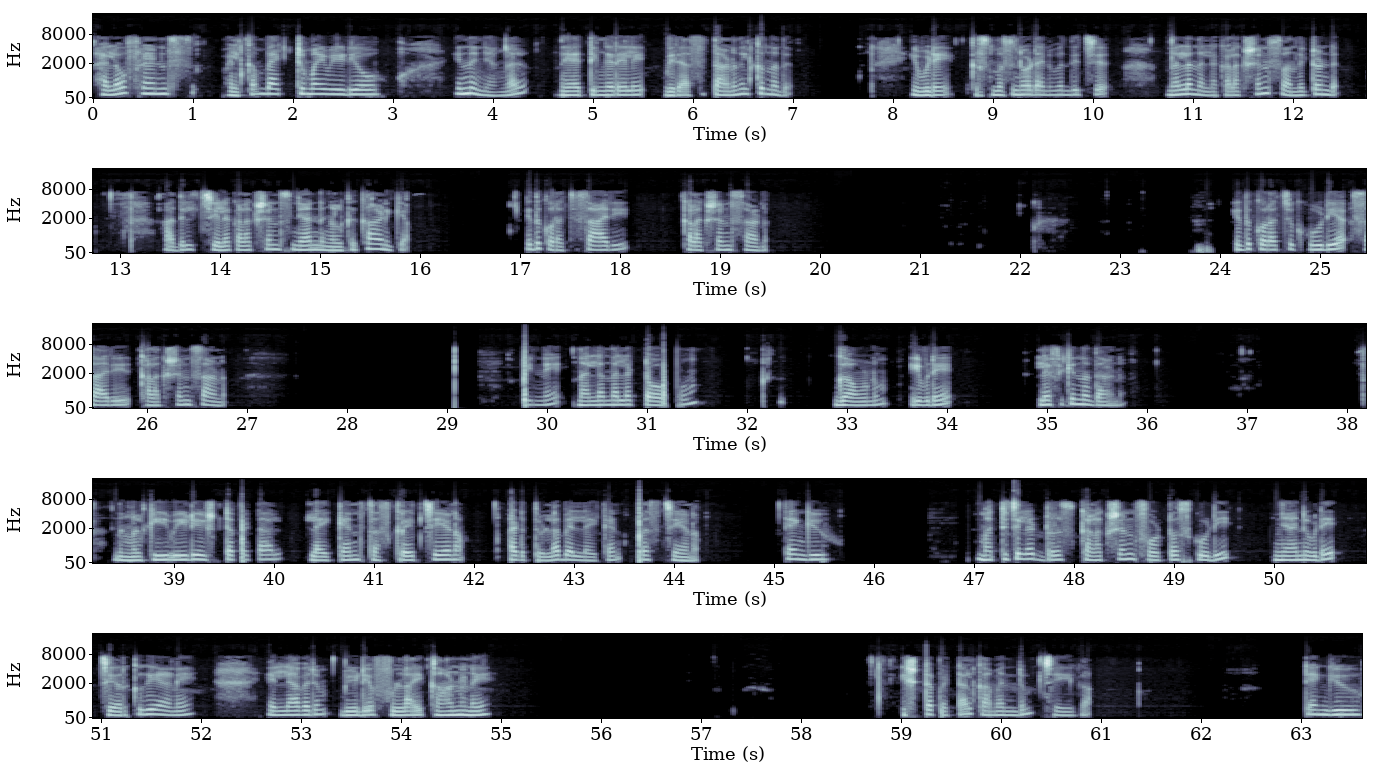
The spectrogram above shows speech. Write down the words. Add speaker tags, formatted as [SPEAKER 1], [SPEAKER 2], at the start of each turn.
[SPEAKER 1] Hello friends welcome back to my video ഇന്ന് ഞങ്ങൾ നെയ്യാറ്റിങ്കരയിലെ വിരാസത്താണ് നിൽക്കുന്നത്. ഇവിടെ ക്രിസ്മസിനോടനുബന്ധിച്ച് നല്ല നല്ല കളക്ഷൻസ് വന്നിട്ടുണ്ട്. അതിൽ ചില കളക്ഷൻസ് ഞാൻ നിങ്ങൾക്ക് കാണിക്കാം. ഇത് കുറച്ച് സാരി കളക്ഷൻസ് ആണ്. ഇത് കുറച്ച് കൂടിയ സാരി കളക്ഷൻസ് ആണ്. പിന്നെ നല്ല നല്ല ടോപ്പും ഗൗണും ഇവിടെ ലഭിക്കുന്നതാണ്. നിങ്ങൾക്ക് ഈ വീഡിയോ ഇഷ്ടപ്പെട്ടാൽ ലൈക്ക് ആൻഡ് സബ്സ്ക്രൈബ് ചെയ്യണം. അടുത്തുള്ള ബെല്ലൈക്കൺ പ്രസ് ചെയ്യണം. താങ്ക് യു മറ്റു ചില ഡ്രസ് കളക്ഷൻ ഫോട്ടോസ് കൂടി ഞാനിവിടെ ചേർക്കുകയാണ്. എല്ലാവരും വീഡിയോ ഫുള്ളായി കാണണേ. ഇഷ്ടപ്പെട്ടാൽ കമന്റും ചെയ്യുക. Thank you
